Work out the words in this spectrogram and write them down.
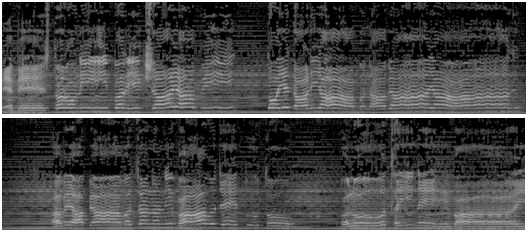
બે બે સ્તરોની પરીક્ષા આપી. તો એ દાડિયા બનાવ્યા હવે આપ્યા વચન નિભાવજે તું તો ભલો થઈને ભાઈ.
